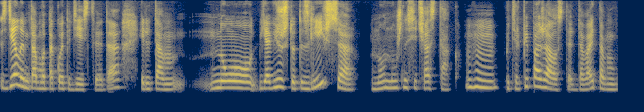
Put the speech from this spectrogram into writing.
сделаем там вот такое-то действие, да, или там, но я вижу, что ты злишься, но нужно сейчас так. Потерпи, пожалуйста, давай там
